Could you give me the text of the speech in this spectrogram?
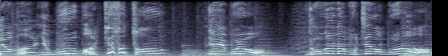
야 마, 이거 뭐야? 막대사탕 야 이거 뭐야? 노가다 목장아 뭐야?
